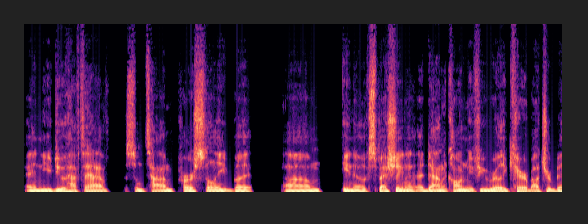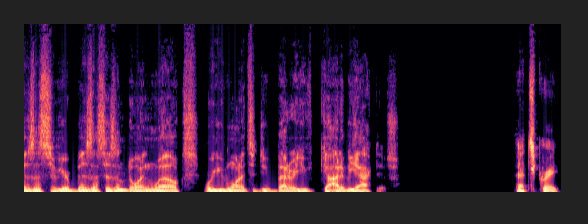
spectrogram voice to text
and you do have to have some time personally, but, um, you know, especially in a, down economy, if you really care about your business, if your business isn't doing well or you want it to do better, you've got to be active. That's great.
